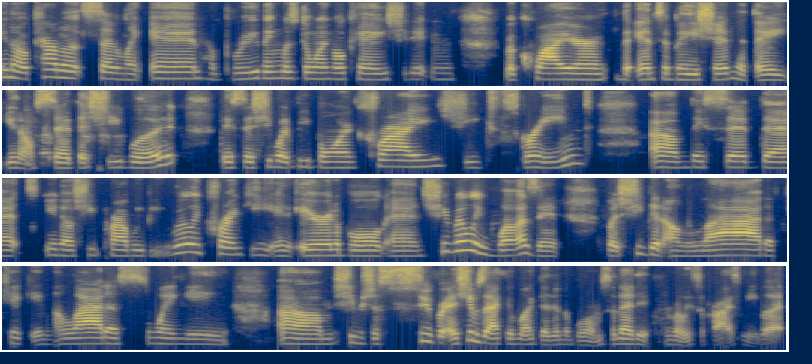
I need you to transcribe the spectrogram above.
you know kind of settling in. Her breathing was doing okay. She didn't require the intubation that they you know said that she would. They said she wouldn't be born crying. She screamed um, they said that you know she'd probably be really cranky and irritable and she really wasn't but she did a lot of kicking a lot of swinging. Um, she was just super and she was active like that in the womb so that didn't really surprise me but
